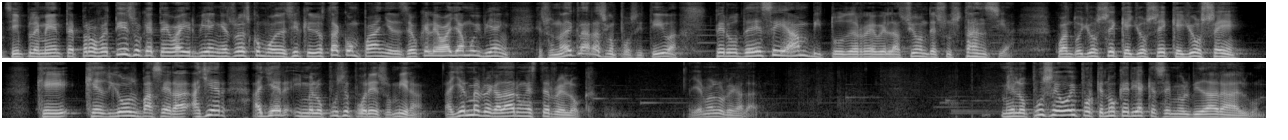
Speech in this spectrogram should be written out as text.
Simplemente profetizo que te va a ir bien. Eso es como decir que Dios te acompañe, deseo que le vaya muy bien. Es una declaración positiva. Pero de ese ámbito de revelación, de sustancia, cuando yo sé que yo sé que yo sé que, que Dios va a hacer. Ayer, ayer, y me lo puse por eso. Mira, ayer me regalaron este reloj. Ayer me lo regalaron. Me lo puse hoy porque no quería que se me olvidara algo.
